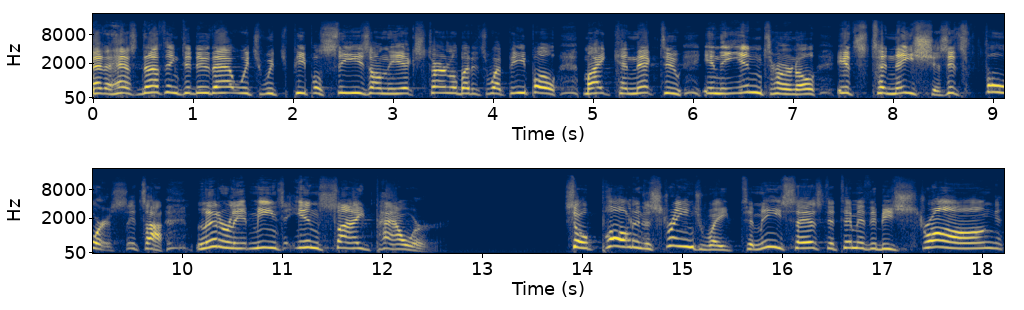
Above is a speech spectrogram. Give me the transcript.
that it has nothing to do that which, which people sees on the external but it's what people might connect to in the internal it's tenacious it's force it's a literally it means inside power so paul in a strange way to me says to timothy be strong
